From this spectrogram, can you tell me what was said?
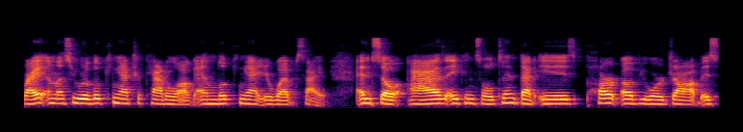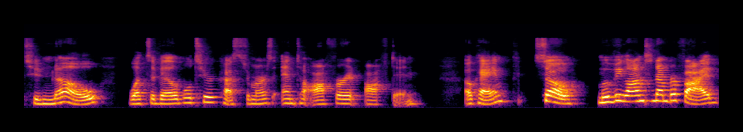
right? Unless you were looking at your catalog and looking at your website. And so as a consultant, that is part of your job is to know what's available to your customers and to offer it often. Okay. So moving on to number five,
